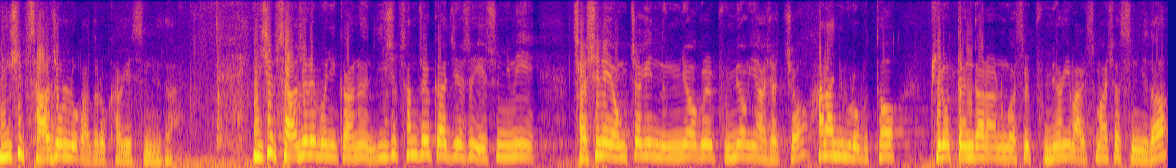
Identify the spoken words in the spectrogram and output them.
24절로 가도록 하겠습니다. 24절에 보니까는 23절까지 해서 예수님이 자신의 영적인 능력을 분명히 하셨죠. 하나님으로부터 비롯된다라는 것을 분명히 말씀하셨습니다.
